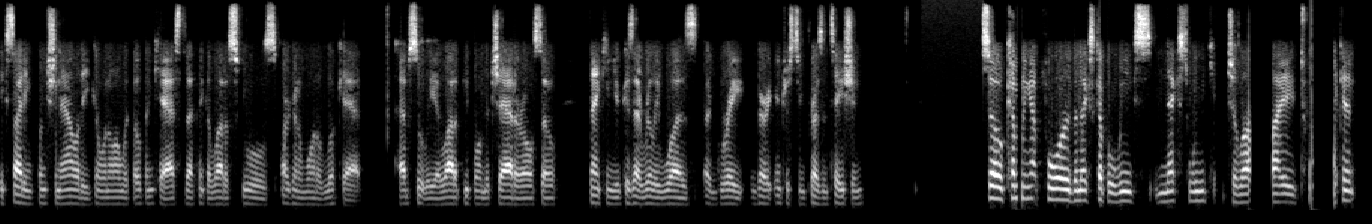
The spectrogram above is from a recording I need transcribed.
exciting functionality going on with OpenCast that I think a lot of schools are going to want to look at. Absolutely. A lot of people in the chat are also thanking you because that really was a great, very interesting presentation. So coming up for the next couple of weeks, next week, July 22nd,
